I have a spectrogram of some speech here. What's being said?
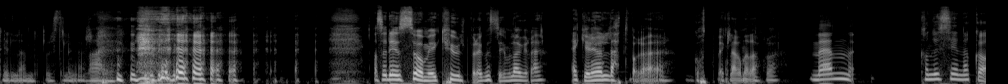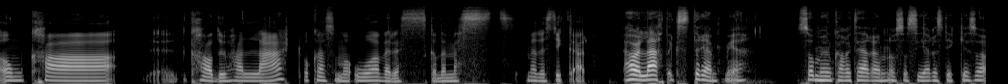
til den forestillinga? Nei. altså, det er jo så mye kult på det kostymelageret. Jeg kunne jo lett bare gått med klærne derfra. Men kan du si noe om hva, hva du har lært, og hva som har overraska deg mest med det stykket her? jeg har jo lært ekstremt mye. Som hun karakteren også sier i stykket, så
